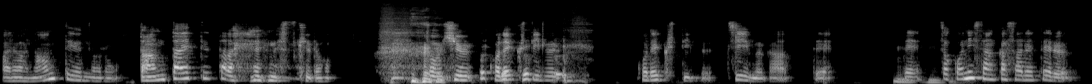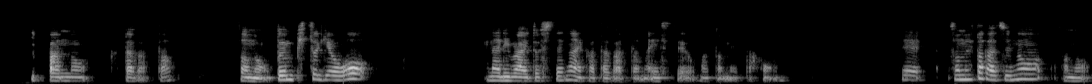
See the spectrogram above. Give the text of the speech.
あれはなんて言うんだろう。団体って言ったら変ですけど、そういうコレクティブ、コレクティブチームがあって、でうん、そこに参加されてる一般の方々、その文筆業をなりわいとしてない方々のエッセイをまとめた本。で、その人たちの、その、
